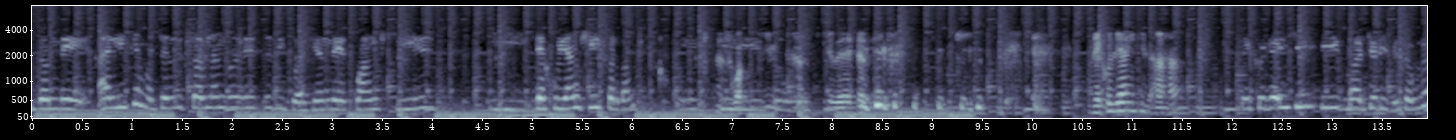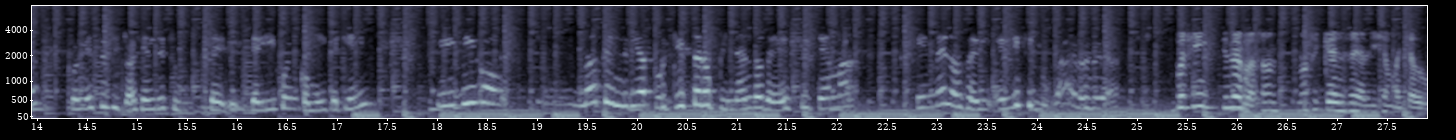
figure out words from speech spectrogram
donde Alicia Machado está hablando de esta situación de Juan Gil y de Julián Gil, perdón. y- y Juan Gil, su- de, de Julián Gil, ajá. De Gil y Marjorie de Sousa con esta situación de su del, del hijo en común que tienen. Y digo, no tendría por qué estar opinando de este tema y menos en, en ese lugar, o sea. Pues sí, tienes razón. No sé qué es Alicia Machado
